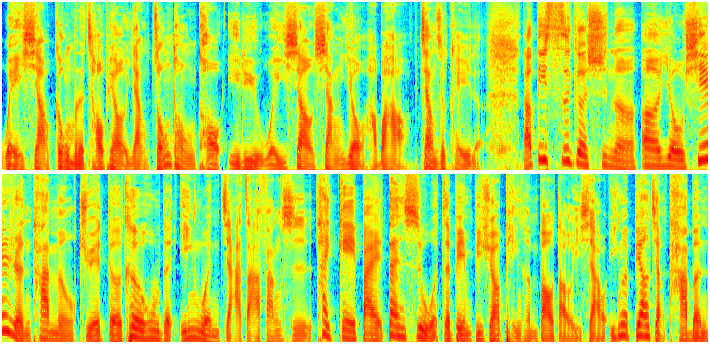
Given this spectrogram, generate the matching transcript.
微笑，跟我们的钞票一样，总统头一律微笑向右，好不好？这样就可以了。然后第四个是呢，呃，有些人他们觉得客户的英文夹杂方式太 gay 掰，但是我这边必须要平衡报道一下，因为不要讲他们，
